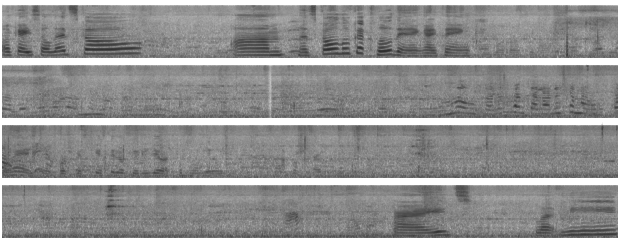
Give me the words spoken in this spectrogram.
Okay, so let's go. Um, let's go look at clothing, I think. Alright, let me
